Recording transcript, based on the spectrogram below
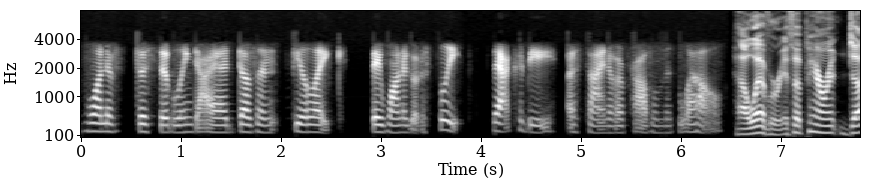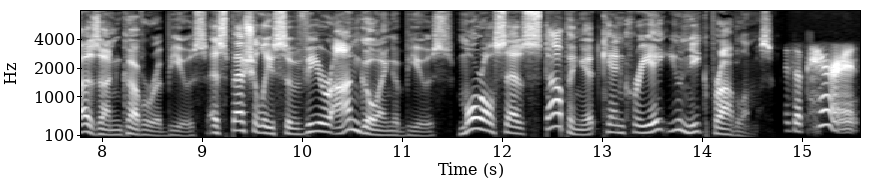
one of the sibling dyad doesn't feel like they want to go to sleep, that could be a sign of a problem as well. However, if a parent does uncover abuse, especially severe ongoing abuse, Morrill says stopping it can create unique problems. As a parent,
